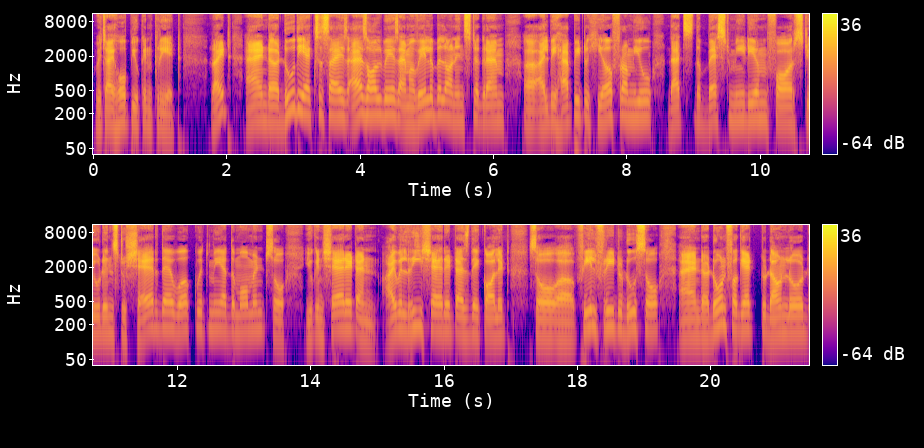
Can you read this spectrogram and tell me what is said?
which I hope you can create. Right? And uh, do the exercise. As always i'm available on instagram. Uh, i'll be happy to hear from you. That's the best medium for students to share their work with me at the moment. So you can share it and i will reshare it as they call it. So uh, feel free to do so. And uh, don't forget to download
